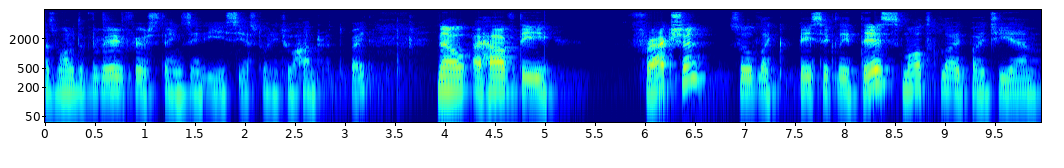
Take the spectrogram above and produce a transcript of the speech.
as one of the very first things in ECS 2200, right? Now I have the fraction. So like basically this multiplied by GM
